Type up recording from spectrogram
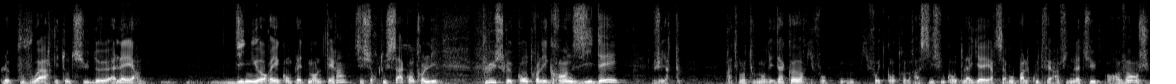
le pouvoir qui est au-dessus d'eux a l'air d'ignorer complètement le terrain. C'est surtout ça, contre plus que contre les grandes idées. Je veux dire, pratiquement tout le monde est d'accord qu'il faut, il faut être contre le racisme ou contre la guerre. Ça vaut pas le coup de faire un film là-dessus. En revanche,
